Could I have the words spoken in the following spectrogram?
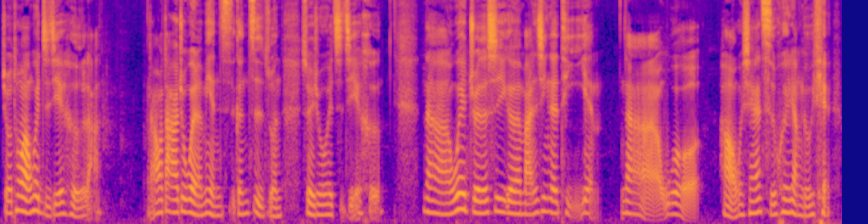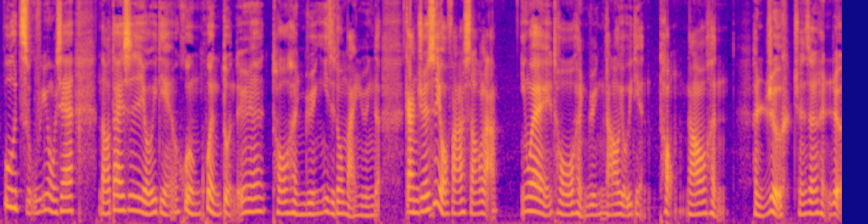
就通常会直接喝啦。然后大家就为了面子跟自尊，所以就会直接喝。那我也觉得是一个蛮新的体验。那我好，我现在词汇量有一点 不足，因为我现在脑袋是有一点混混沌的，因为头很晕，一直都蛮晕的，感觉是有发烧啦，因为头很晕，然后有一点痛，然后很。很热，全身很热，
